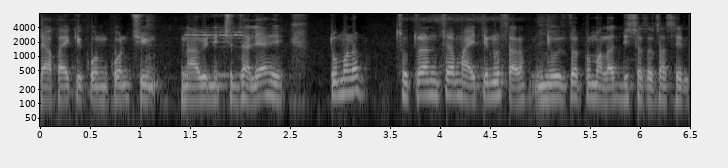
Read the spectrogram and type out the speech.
त्यापैकी कोणकोणची नावे निश्चित झाली आहे तुम्हाला सूत्रांच्या माहितीनुसार न्यूजवर तुम्हाला दिसतच असेल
